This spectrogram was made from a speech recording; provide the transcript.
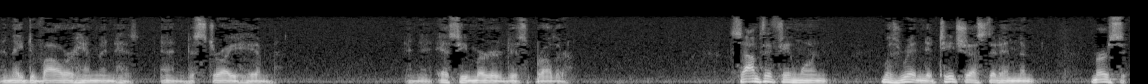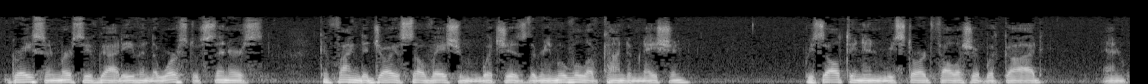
and they devour him and, his, and destroy him, and as he murdered his brother. Psalm 51 was written to teach us that in the mercy, grace and mercy of God, even the worst of sinners can find the joy of salvation, which is the removal of condemnation, resulting in restored fellowship with God and,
